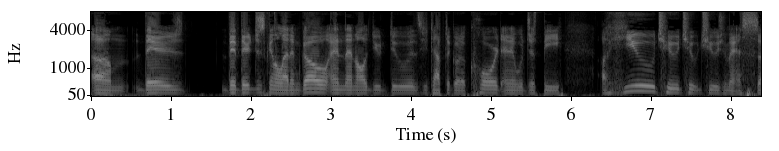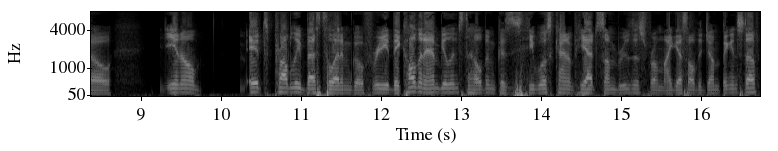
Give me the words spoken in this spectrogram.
um, there's they they're just gonna let him go, and then all you do is you'd have to go to court, and it would just be a huge, huge, huge, huge mess. So you know, it's probably best to let him go free. They called an ambulance to help him because he was kind of he had some bruises from I guess all the jumping and stuff,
